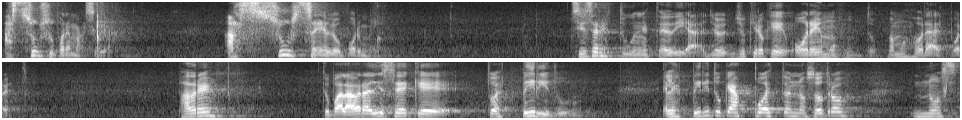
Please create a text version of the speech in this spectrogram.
a su supremacía, a su celo por mí. Si eres tú en este día, yo, yo quiero que oremos juntos. Vamos a orar por esto. Padre, tu palabra dice que tu espíritu, el espíritu que has puesto en nosotros, nos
